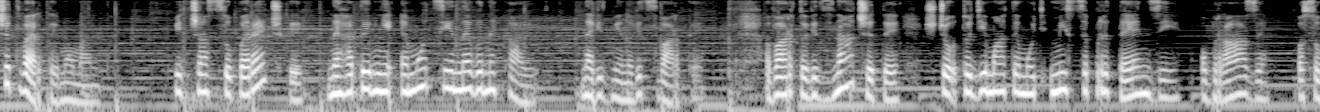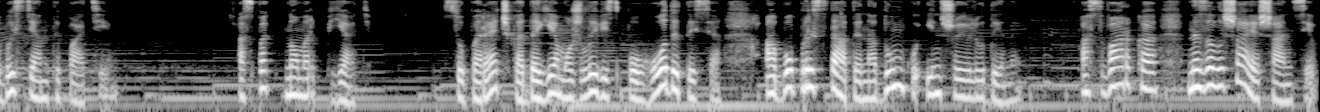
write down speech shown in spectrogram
Четвертий момент. Під час суперечки негативні емоції не виникають, на відміну від сварки. Варто відзначити, що тоді матимуть місце претензії, образи, особисті антипатії. Аспект номер 5. Суперечка дає можливість погодитися або пристати на думку іншої людини а сварка не залишає шансів.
